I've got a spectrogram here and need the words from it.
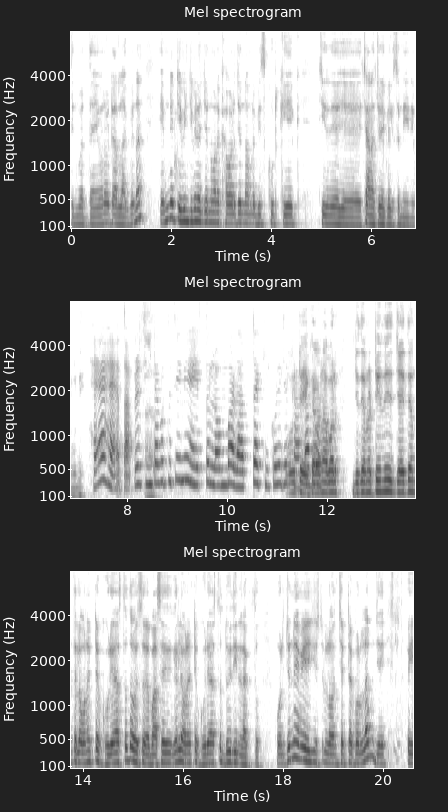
তিনবার দেয় ওরা ওটা আর লাগবে না। এমনি টিফিন টিফিনের জন্য মানে খাওয়ার জন্য আমরা বিস্কুট কেক চিড়ে চানাচুর এগুলো কিছু নিয়ে নেবনি হ্যাঁ হ্যাঁ তারপরে চিন্তা করতেছি আমি এত লম্বা রাতটা কি করে যে ওইটাই কারণ আবার যদি আমরা ট্রেনে যাইতাম তাহলে অনেকটা ঘুরে আসতো তো বাসে গেলে অনেকটা ঘুরে আসতো দুই দিন লাগতো। ওর জন্য আমি এই লঞ্চেরটা করলাম যে ওই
